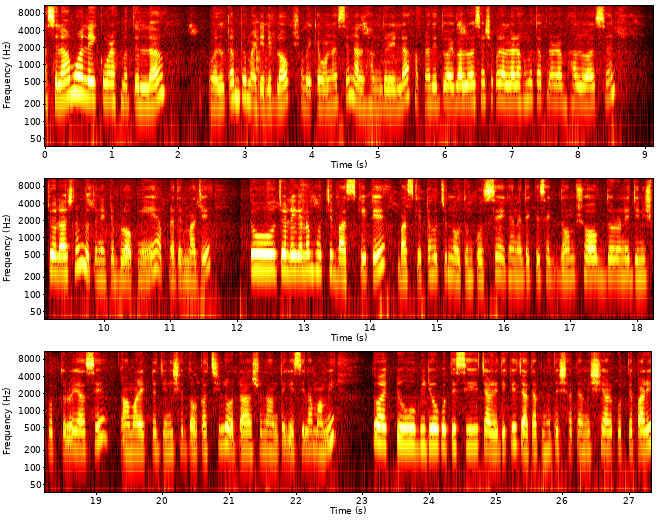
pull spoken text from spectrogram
আসসালামু আলাইকুম রহমতুল্লাহ। Welcome to my daily blog সবাই কেমন আছেন? আলহামদুলিল্লাহ। আপনাদের দোয়াই ভালো আছে। আশা করি আল্লাহ রহমত আপনারা ভালো আছেন। চলে আসলাম নতুন একটা ব্লগ নিয়ে আপনাদের মাঝে। তো চলে গেলাম হচ্ছে বাস্কেটে বাস্কেটটা হচ্ছে নতুন করছে। এখানে দেখতেছি একদম সব ধরনের জিনিসপত্রই আছে। তো আমার একটা জিনিসের দরকার ছিল। ওটা আসলে আনতে গেছিলাম আমি। তো একটু ভিডিও করতেছি চারিদিকে যাতে আপনাদের সাথে আমি শেয়ার করতে পারি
